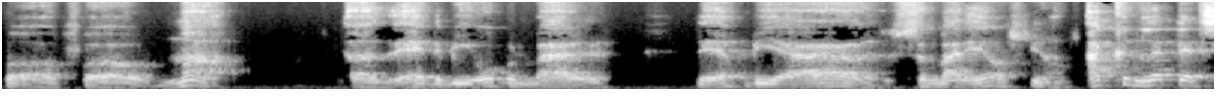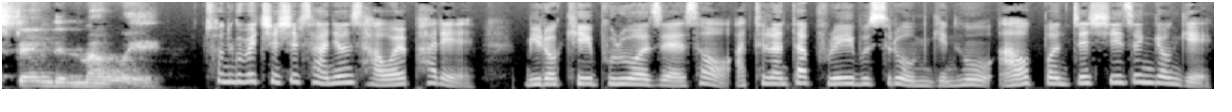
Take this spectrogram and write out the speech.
for for mom. Uh, they had to be opened by the FBI or somebody else. You know, I couldn't let that stand in my way. 1974년 4월 8일 미러키 브루어즈에서 아틀란타 브레이브스로 옮긴 후 아홉 번째 시즌 경기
